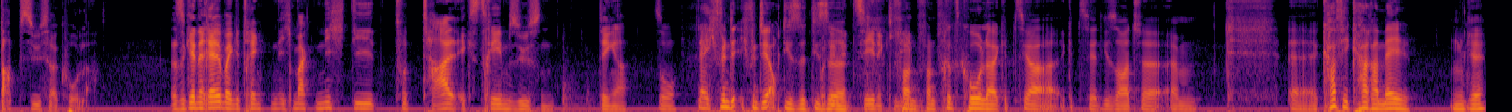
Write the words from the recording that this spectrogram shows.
babsüßer Cola. Also generell bei Getränken, ich mag nicht die total extrem süßen Dinger. So. Ja, ich finde ich finde ja auch diese, diese die von, von Fritz Cola gibt es ja, gibt's ja die Sorte ähm, äh, Kaffee Karamell. Okay.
